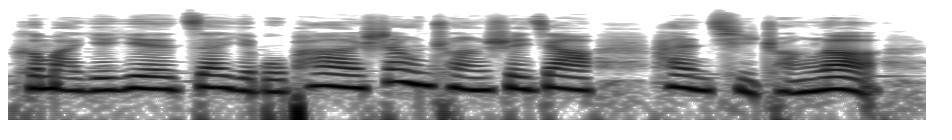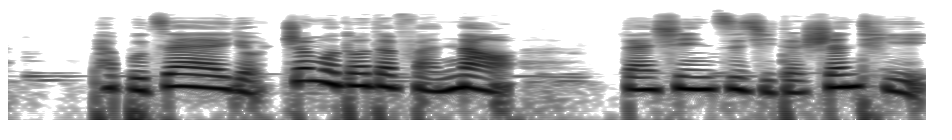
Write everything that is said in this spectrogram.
河马爷爷再也不怕上床睡觉和起床了。他不再有这么多的烦恼，担心自己的身体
